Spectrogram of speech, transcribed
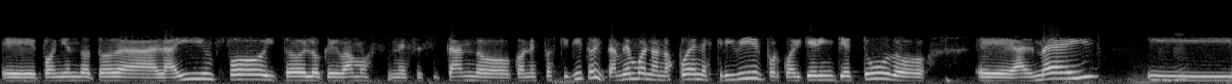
eh, poniendo toda la info y todo lo que vamos necesitando con estos chiquitos. Y también, bueno, nos pueden escribir por cualquier inquietud o eh, al mail y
